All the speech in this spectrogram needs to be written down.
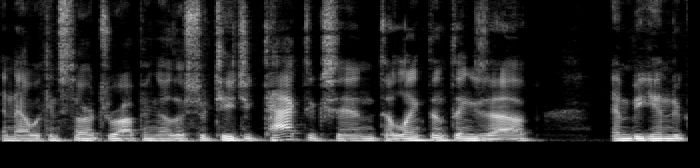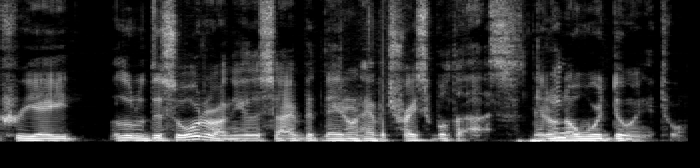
and now we can start dropping other strategic tactics in to lengthen things out and begin to create a little disorder on the other side, but they don't have it traceable to us. They don't And- know we're doing it to them.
